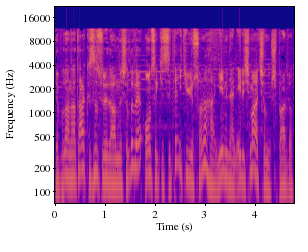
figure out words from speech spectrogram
Yapılan hata kısa sürede anlaşıldı ve 18 site 2 gün sonra ha yeniden erişime açılmış pardon.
